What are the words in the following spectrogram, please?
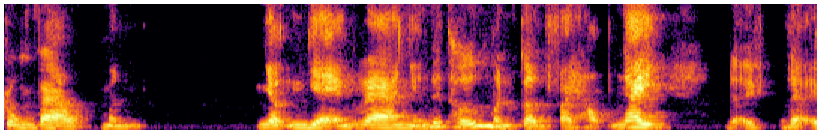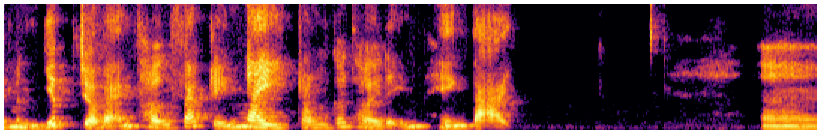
trung vào mình nhận dạng ra những cái thứ mình cần phải học ngay để để mình giúp cho bản thân phát triển ngay trong cái thời điểm hiện tại. À,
